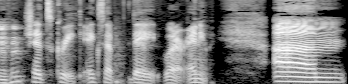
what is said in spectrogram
Mhm. Schitt's Creek, except they whatever. Anyway. Um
